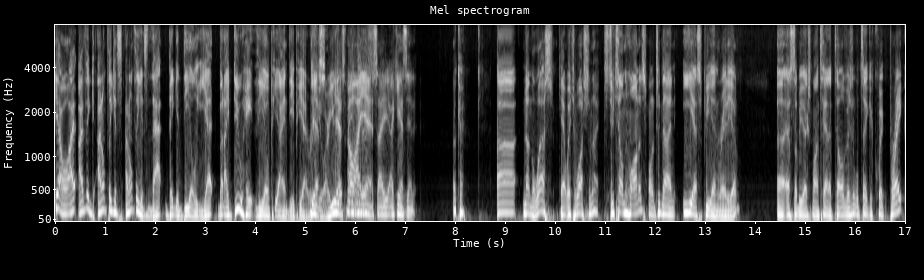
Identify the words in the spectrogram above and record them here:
Yeah, well, I, I think I don't think it's I don't think it's that big a deal yet, but I do hate the OPI and DPI review. Yes. Are you? Yes. Oh, I, yes. I, I can't stand it. Okay. Uh, nonetheless, can't wait to watch tonight. Stu Tell Nuanez, 1029 ESPN Radio, uh, SWX Montana Television. We'll take a quick break.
